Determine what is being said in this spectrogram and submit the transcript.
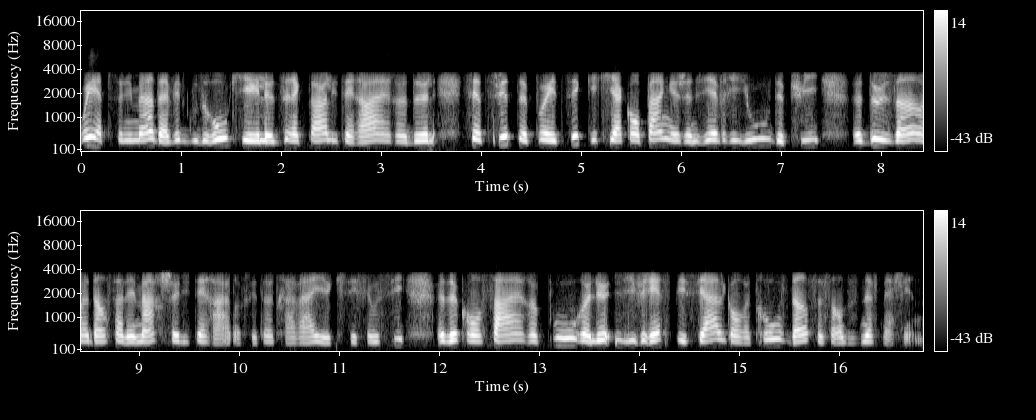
Oui, absolument. David Goudreau, qui est le directeur littéraire de cette suite poétique et qui accompagne Geneviève Rioux depuis euh, deux ans euh, dans sa démarche littéraire. Donc, c'est un travail euh, qui s'est fait aussi euh, de concert pour le livret spécial qu'on retrouve dans ce 119 machines.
